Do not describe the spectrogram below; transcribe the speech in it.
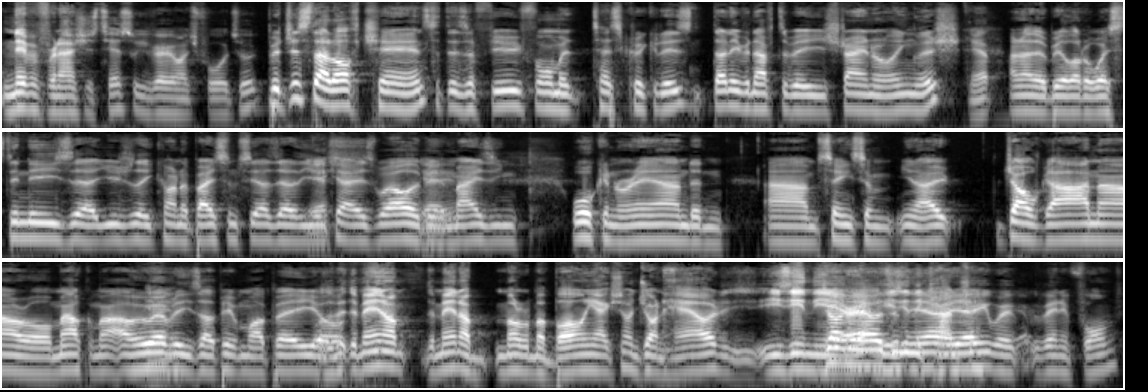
never for an Ashes test. Looking very much forward to it. But just that off chance that there's a few former Test cricketers, don't even have to be Australian or English. Yep. I know there'll be a lot of West Indies uh, usually kind of base themselves out of the Yes. UK as well. It'd Yeah, be yeah. amazing walking around and um, seeing some, you know, Joel Garner or Malcolm or whoever Yeah. these other people might be. Well, Or, the, the man, I, the man I modelled my bowling action on, John Howard, he's in the John area. Howard's he's in in, the the, area, country. yeah. We've, we've been informed.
